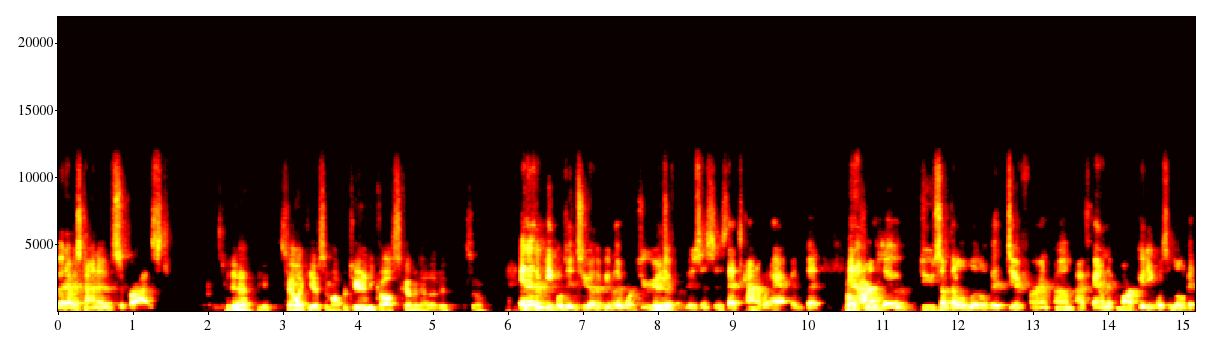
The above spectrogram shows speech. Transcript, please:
but I was kind of surprised. Yeah. You sound like you have some opportunity costs coming out of it. So, and other people did too. Other people that worked through yeah. different businesses. That's kind of what happened. But Oh, and sure. I also do something a little bit different. Um, I found that marketing was a little bit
